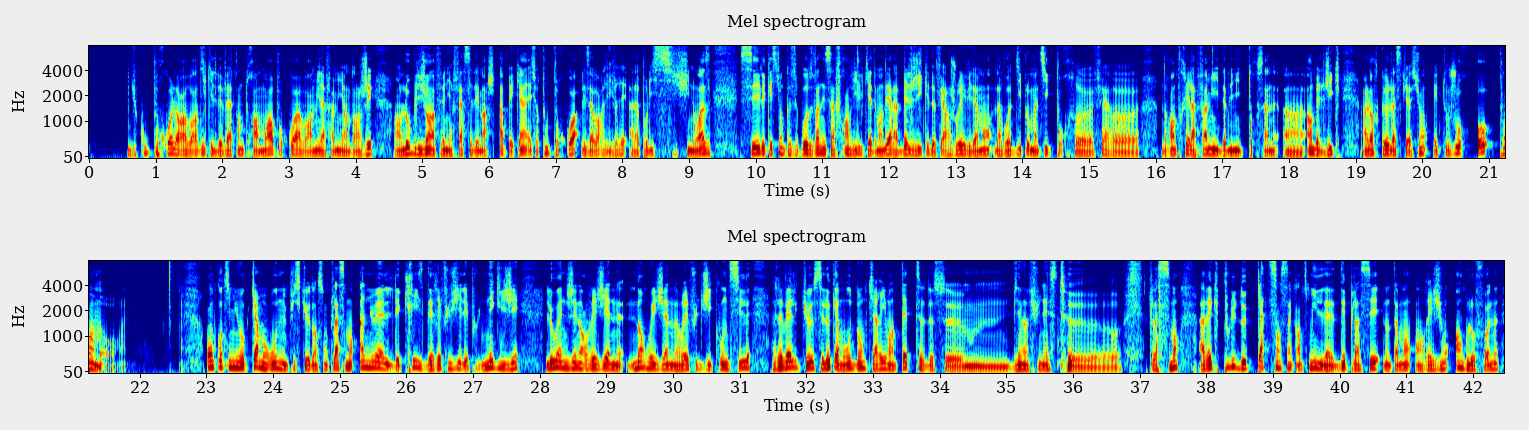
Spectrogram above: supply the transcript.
du coup, pourquoi leur avoir dit qu'ils devaient attendre trois mois? Pourquoi avoir mis la famille en danger en l'obligeant à venir faire ses démarches à Pékin? Et surtout, pourquoi les avoir livrés à la police chinoise? C'est les questions que se pose Vanessa Franville qui a demandé à la Belgique de faire jouer évidemment la voie diplomatique pour euh, faire euh, rentrer la famille d'Ablimit Toursan euh, en Belgique, alors que la situation est toujours au point mort. On continue au Cameroun puisque dans son classement annuel des crises des réfugiés les plus négligées, l'ONG norvégienne Norwegian Refugee Council révèle que c'est le Cameroun qui arrive en tête de ce mm, bien funeste euh, classement avec plus de 450 000 déplacés notamment en région anglophone.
